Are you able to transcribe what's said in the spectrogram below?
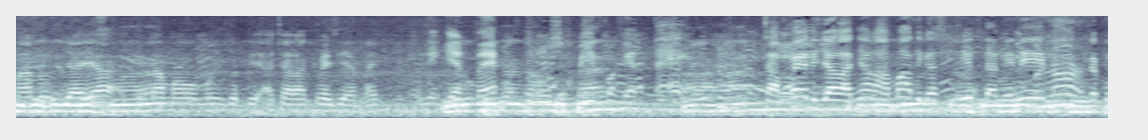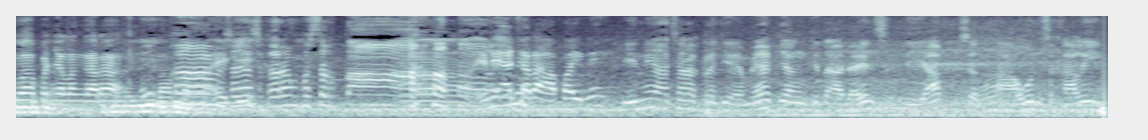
Manun Jajan Jaya. Bisma, Kita mau mengikuti acara Crazy MX. Ini getek terus speed pagetek. Capek di jalannya lama tiga speed dan ini ketua penyelenggara. Bukan, saya sekarang peserta. Nah, ini acara apa ini? Ini acara kerja MX yang kita adain setiap setahun sekali.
